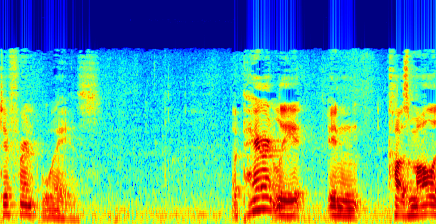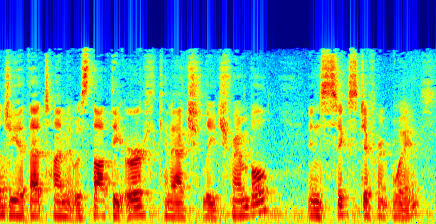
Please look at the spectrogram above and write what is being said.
different ways. Apparently, in cosmology at that time, it was thought the earth can actually tremble in six different ways.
